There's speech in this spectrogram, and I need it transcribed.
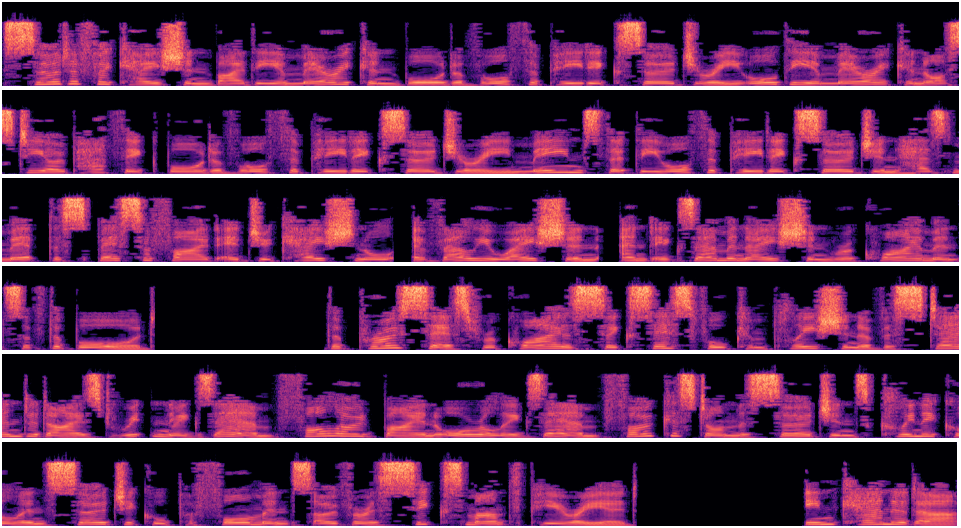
Certification by the American Board of Orthopedic Surgery or the American Osteopathic Board of Orthopedic Surgery means that the orthopedic surgeon has met the specified educational, evaluation, and examination requirements of the board. The process requires successful completion of a standardized written exam followed by an oral exam focused on the surgeon's clinical and surgical performance over a six-month period. In Canada,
